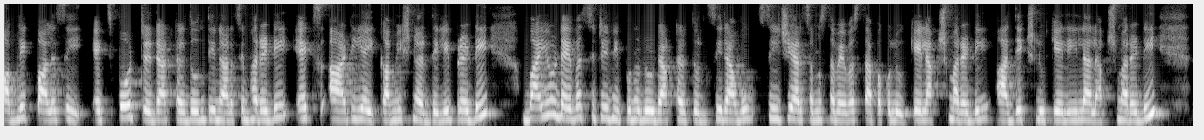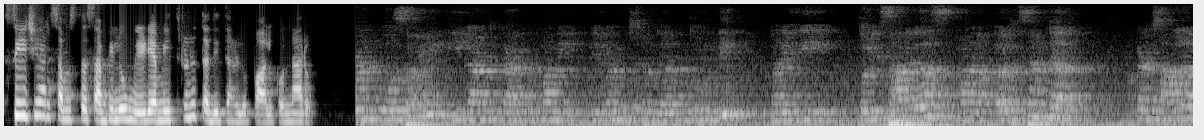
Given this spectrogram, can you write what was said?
public policy expert doctor Donthi Narasimha Reddy ex RTI commissioner Dileep Reddy biodiversity నిపుణులు డాక్టర్ తులసిరావు సిజిఆర్ సంస్థ వ్యవస్థాపకులు కె లక్ష్మారెడ్డి అధ్యక్షులు కె లీలా లక్ష్మారెడ్డి సిజిఆర్ సంస్థ సభ్యులు మీడియా మిత్రులు తదితరులు పాల్గొన్నారు కోసమే ఇలాంటి మరి చాలా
